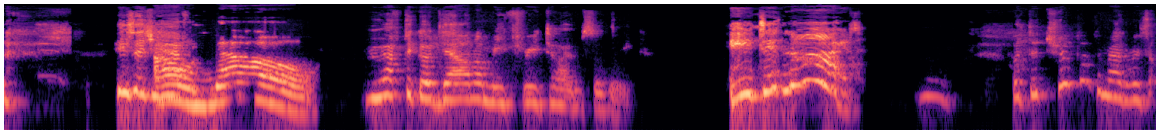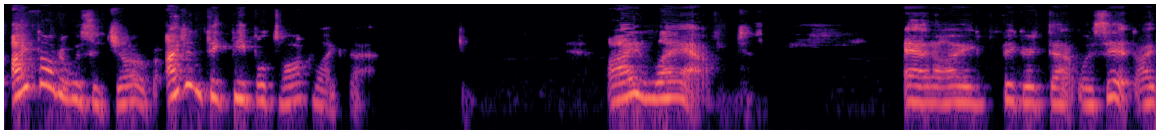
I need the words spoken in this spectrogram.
he said, you "Oh have to, no, you have to go down on me three times a week." He did not. But the truth of the matter is, I thought it was a joke. I didn't think people talk like that. I laughed, and I figured that was it. I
